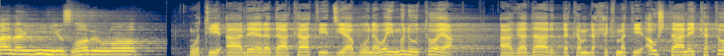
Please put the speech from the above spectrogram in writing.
عليه صبرا. وتی ئالێرەدا کاتی جیابوونەوەی من و تۆیە ئاگادارت دەکەم لە حکمەتی ئەو شتانەی کە تۆ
